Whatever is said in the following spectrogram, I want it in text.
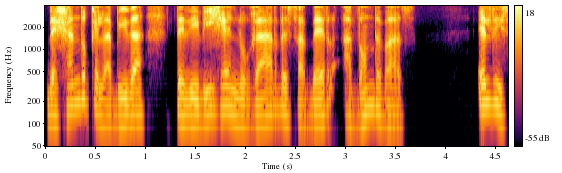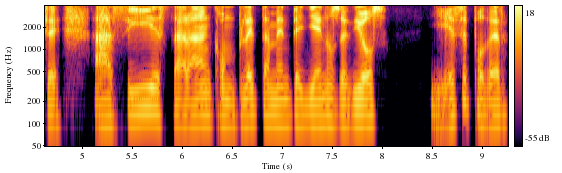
dejando que la vida te dirija en lugar de saber a dónde vas. Él dice, así estarán completamente llenos de Dios, y ese poder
